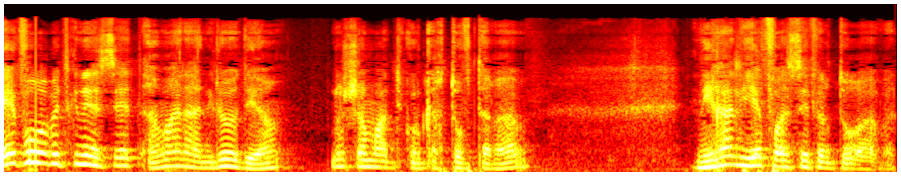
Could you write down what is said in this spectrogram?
איפה הוא בבית כנסת? אמר לה, אני לא יודע, לא שמעתי כל כך טוב את הרב. נראה לי איפה הספר תורה, אבל.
